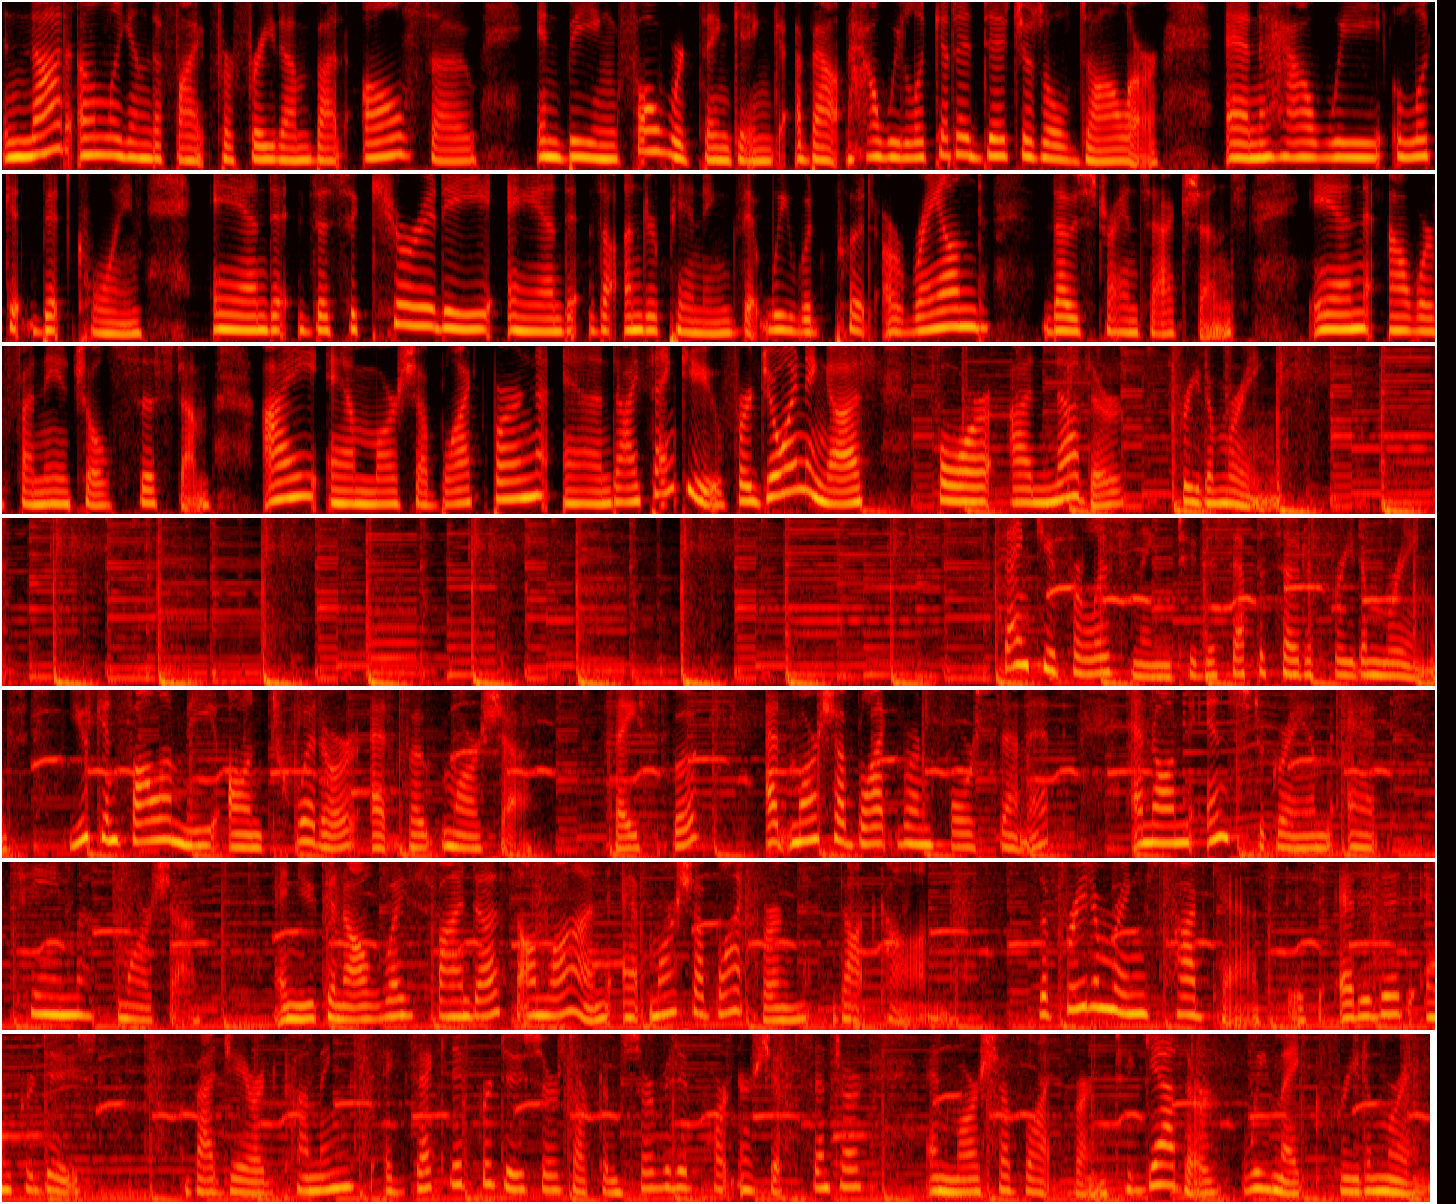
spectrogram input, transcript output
not only in the fight for freedom, but also in being forward thinking about how we look at a digital dollar and how we look at Bitcoin and the security and the underpinning that we would put around those transactions in our financial system. I am Marsha Blackburn, and I thank you for joining us for another Freedom Rings. Thank you for listening to this episode of Freedom Rings. You can follow me on Twitter at Vote Marsha, Facebook at Marsha Blackburn for Senate, and on Instagram at Team Marsha. And you can always find us online at marshablackburn.com. The Freedom Rings podcast is edited and produced by Jared Cummings. Executive producers are Conservative Partnership Center and Marsha Blackburn. Together, we make Freedom Ring.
